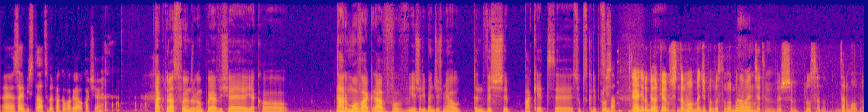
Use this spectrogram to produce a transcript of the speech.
e, zajebista cyberpunkowa gra o kocie. Tak, która swoją drogą pojawi się jako darmowa gra, w, jeżeli będziesz miał ten wyższy pakiet e, subskrypcji. Plusa. Ja nie lubię takiego jak darmowe. Będzie po prostu w abonamencie No. tym wyższym plusem darmowa.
